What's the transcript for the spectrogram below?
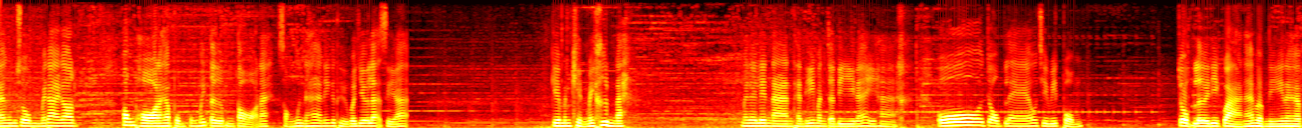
นะคุณผู้ชมไม่ได้ก็ต้องพอนะครับ ผมคงไม่เติมต่อนะสองหมื่นห้านี่ก็ถือว่าเยอะแล้วเสีย เกมมันเข็นไม่ขึ้นนะ ไม่ได้เล่นนานแทนที่มันจะดีนะไอ้ห่า โอ้ จบแล้วชีวิตผม จบเลยดีกว่านะแบบนี้นะครับ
